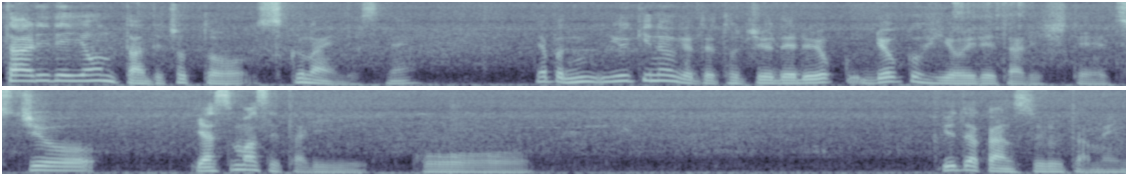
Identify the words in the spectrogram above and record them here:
2人で4単ってちょっと少ないんですね。やっぱ有機農業って途中で緑肥を入れたりして土を休ませたりこう豊かにするために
